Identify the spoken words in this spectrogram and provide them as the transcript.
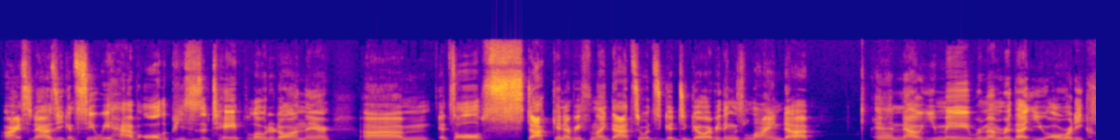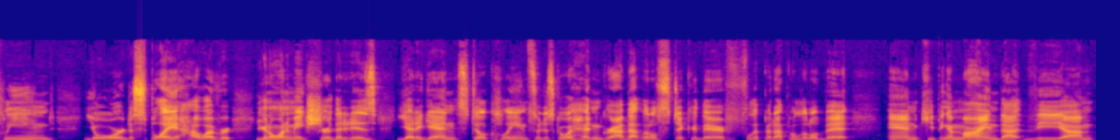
All right, so now as you can see, we have all the pieces of tape loaded on there. Um, it's all stuck and everything like that, so it's good to go. Everything's lined up. And now you may remember that you already cleaned your display. However, you're going to want to make sure that it is, yet again, still clean. So just go ahead and grab that little sticker there, flip it up a little bit, and keeping in mind that the um,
